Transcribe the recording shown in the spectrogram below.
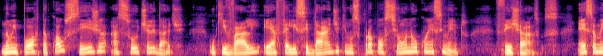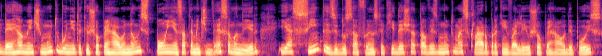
não importa qual seja a sua utilidade. O que vale é a felicidade que nos proporciona o conhecimento. Fecha aspas. Essa é uma ideia realmente muito bonita que o Schopenhauer não expõe exatamente dessa maneira, e a síntese do Safransky aqui deixa talvez muito mais claro para quem vai ler o Schopenhauer depois,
